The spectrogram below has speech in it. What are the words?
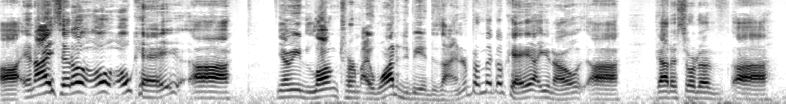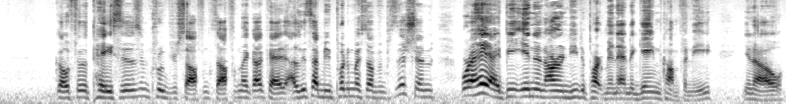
Uh, and I said, oh, oh okay. Uh, you know, I mean, long term, I wanted to be a designer, but I'm like, okay, you know, uh, got to sort of uh, go through the paces, improve yourself and stuff. I'm like, okay, at least I'd be putting myself in a position where, hey, I'd be in an R&D department at a game company. You know,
